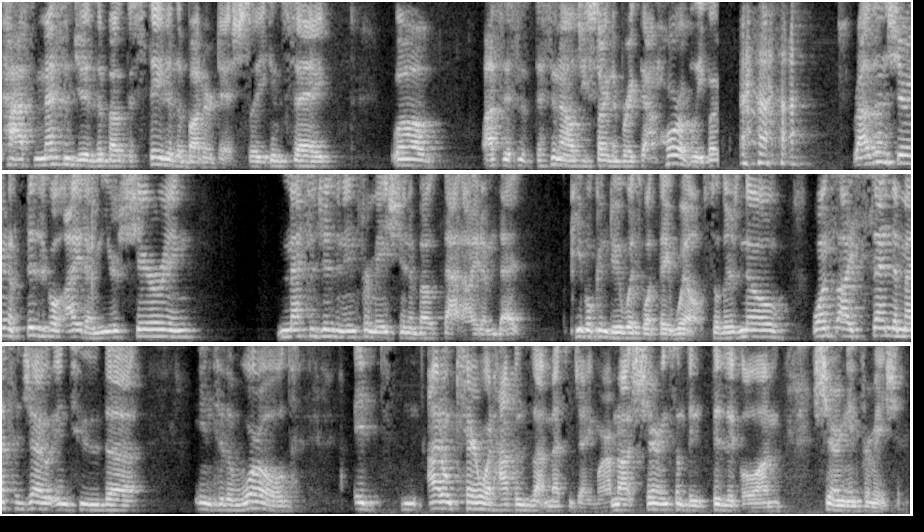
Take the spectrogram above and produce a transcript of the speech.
pass messages about the state of the butter dish. So you can say, well, this is this analogy is starting to break down horribly, but rather than sharing a physical item, you're sharing messages and information about that item that people can do with what they will. So there's no once I send a message out into the into the world, it's I don't care what happens to that message anymore. I'm not sharing something physical. I'm sharing information.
